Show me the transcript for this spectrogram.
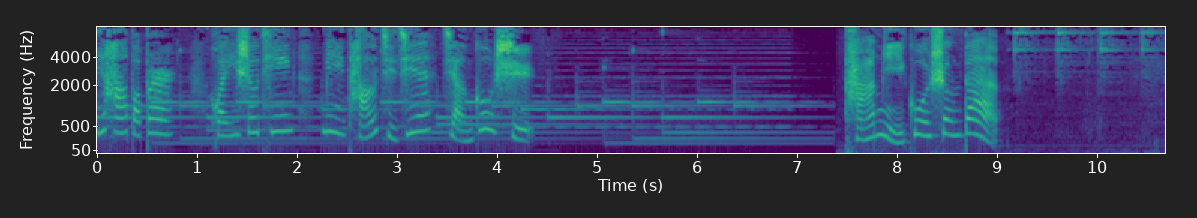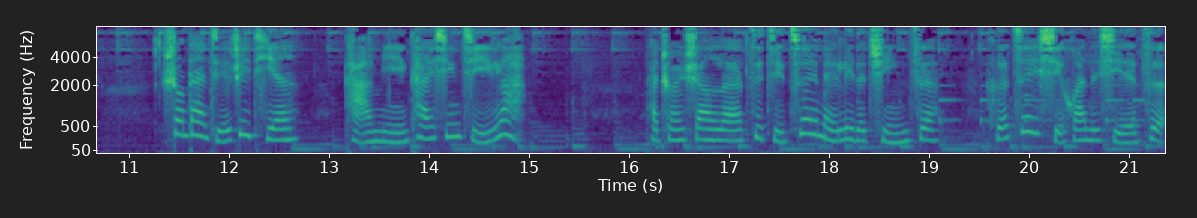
你好，宝贝儿，欢迎收听蜜桃姐姐讲故事。卡米过圣诞，圣诞节这天，卡米开心极了。她穿上了自己最美丽的裙子和最喜欢的鞋子。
